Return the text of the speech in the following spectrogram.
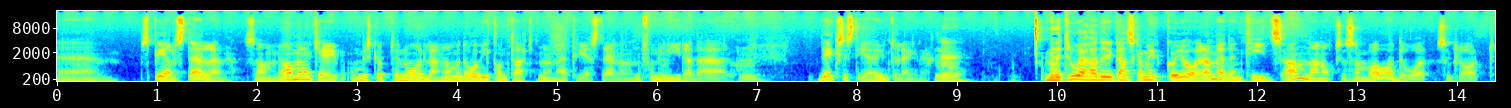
eh, eh, spelställen. Som, ja men okej, om vi ska upp till Norrland, ja men då har vi kontakt med de här tre ställena. Då får ni lira där. Och Mm. Det existerar ju inte längre. Nej. Men det tror jag hade ganska mycket att göra med den tidsandan också som var då såklart.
